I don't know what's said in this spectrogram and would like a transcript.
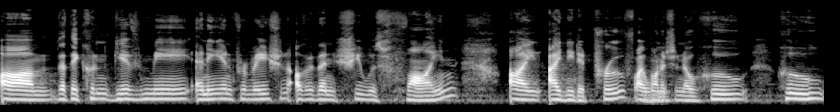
Um, that they couldn't give me any information other than she was fine. I, I needed proof. I mm-hmm. wanted to know who who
